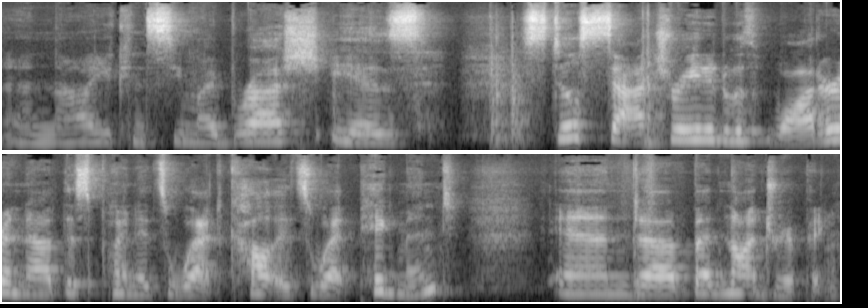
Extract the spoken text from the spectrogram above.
And now you can see my brush is still saturated with water, and now at this point it's wet, it's wet pigment, and uh, but not dripping.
